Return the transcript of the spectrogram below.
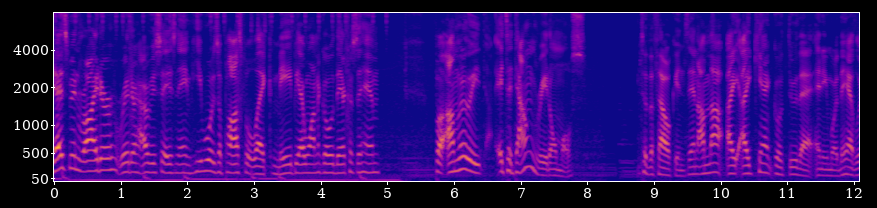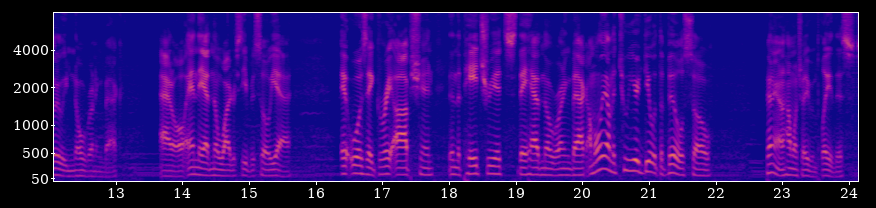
Desmond Ryder, Ritter, however you say his name. He was a possible like maybe I want to go there because of him. But I'm literally, it's a downgrade almost to the Falcons. And I'm not, I, I can't go through that anymore. They have literally no running back at all. And they have no wide receiver. So, yeah, it was a great option. Then the Patriots, they have no running back. I'm only on a two year deal with the Bills. So, depending on how much I even play this,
